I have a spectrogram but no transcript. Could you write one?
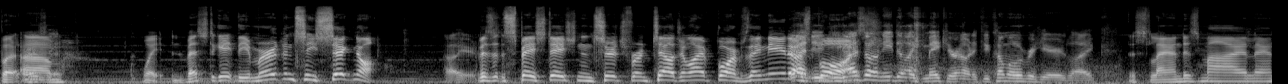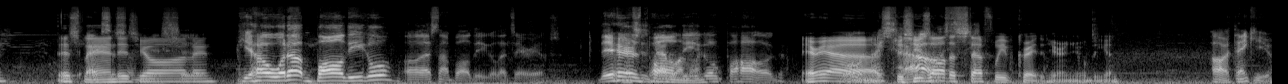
But Where is um, wait, investigate the emergency signal. Oh, here. Visit the space station and search for intelligent life forms. They need Yeah, us, dude, boys. you guys don't need to like make your own. If you come over here, like, This land is my land. This land is your land. yo, what up, bald eagle? Oh, that's not bald eagle. That's Aaerios. There's oh, is bald Babylon one. eagle, pog. Area. Oh, nice just use all the stuff we've created here, and you'll be good. Oh, thank you.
